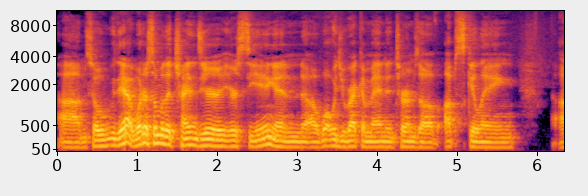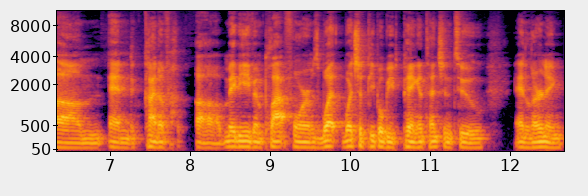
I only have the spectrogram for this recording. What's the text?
Um, so yeah, what are some of the trends you're you're seeing, and uh, what would you recommend in terms of upskilling um, and kind of uh, maybe even platforms? What what should people be paying attention to and learning?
